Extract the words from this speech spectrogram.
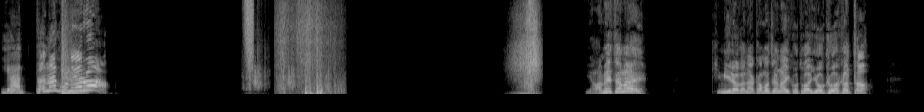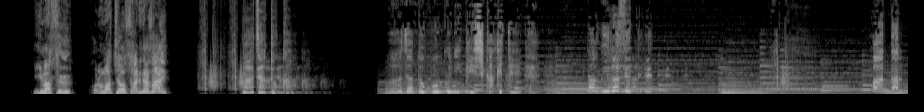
いよ。やったなこの野郎！やめたまえ君らが仲間じゃないことはよくわかった。今すぐこの町を去りなさい。わざとか。わざと僕にけしかけて殴らせて。また頼っ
